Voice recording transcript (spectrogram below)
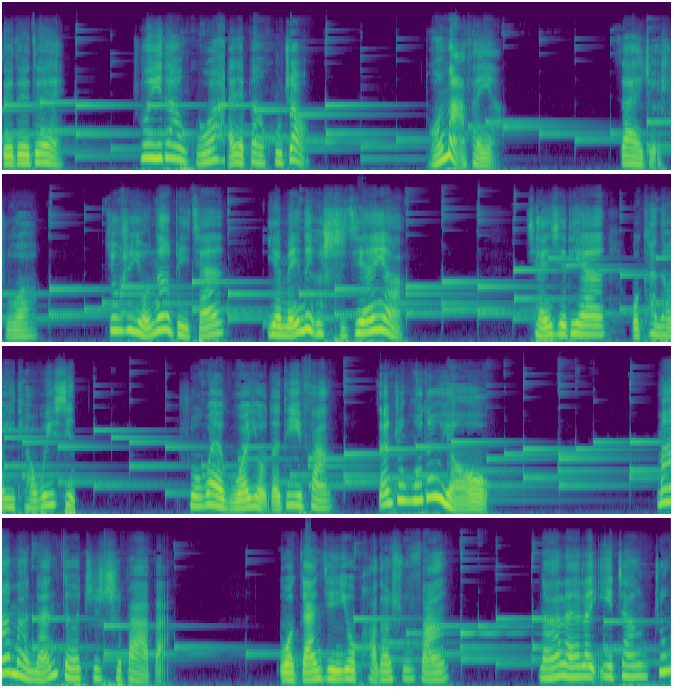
对对对，出一趟国还得办护照，多麻烦呀！再者说，就是有那笔钱。也没那个时间呀。前些天我看到一条微信，说外国有的地方，咱中国都有。妈妈难得支持爸爸，我赶紧又跑到书房，拿来了一张中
